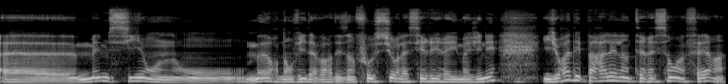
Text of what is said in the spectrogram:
euh, même si on, on meurt d'envie d'avoir des infos sur la série réimaginée. Il y aura des parallèles intéressants à faire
